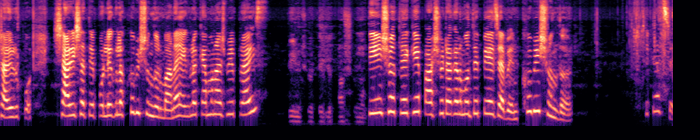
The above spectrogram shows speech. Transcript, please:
শাড়ির উপর শাড়ির সাথে পরলে এগুলো খুবই সুন্দর বানায়। এগুলো কেমন আসবে প্রাইস তিনশো থেকে পাঁচশো মধ্যে। তিনশো থেকে পাঁচশো টাকার মধ্যে পেয়ে যাবেন খুবই সুন্দর। ঠিক আছে?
